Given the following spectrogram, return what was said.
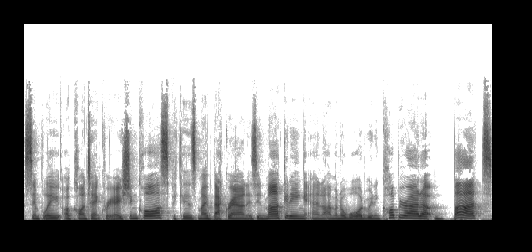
simply a content creation course because my background is in marketing and I'm an award winning copywriter. But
